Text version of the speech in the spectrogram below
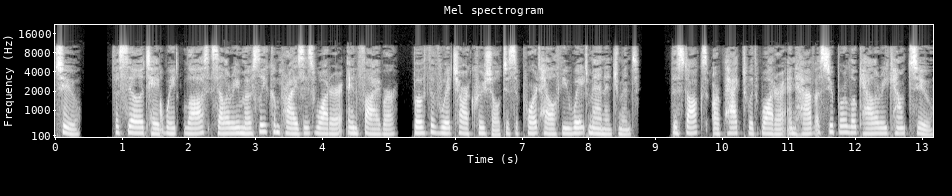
2. Facilitate weight loss Celery mostly comprises water and fiber, both of which are crucial to support healthy weight management. The stalks are packed with water and have a super low calorie count too.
